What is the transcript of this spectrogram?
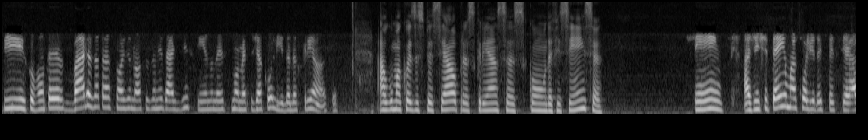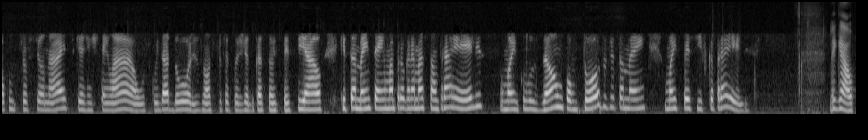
circo, vão ter várias atrações em nossas unidades de ensino nesse momento de acolhida das crianças. Alguma coisa especial para as crianças com deficiência? Sim, A gente tem uma acolhida especial com os profissionais que a gente tem lá, os cuidadores, nossos professores de educação especial, que também tem uma programação para eles, uma inclusão com todos e também uma específica para eles. Legal.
